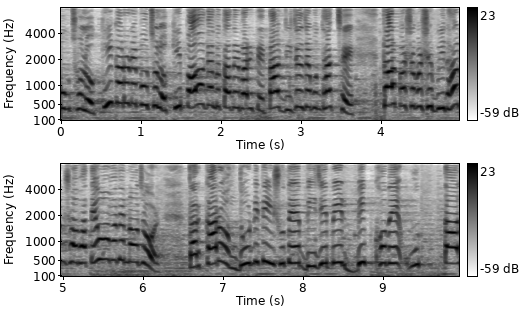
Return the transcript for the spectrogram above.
পৌঁছলো? কি কারণে পৌঁছলো? কি পাওয়া গেল তাদের বাড়িতে? তার ডিটেল যেমন থাকছে, তার পাশাপাশি বিধানসভাতেও আমাদের নজর। তার কারণ, দুর্নীতি ইস্যুতে বিজেপির বিক্ষোভে উত্তাল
